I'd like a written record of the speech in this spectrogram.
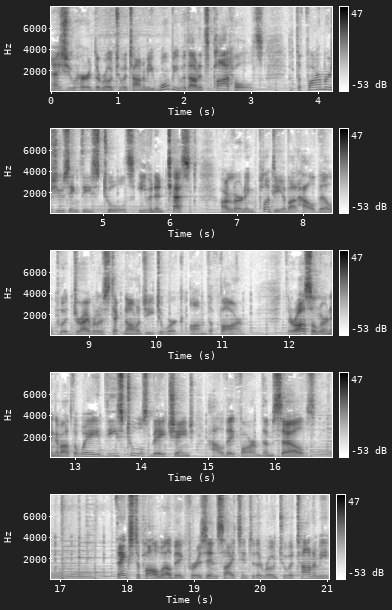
As you heard, the road to autonomy won't be without its potholes, but the farmers using these tools, even in test, are learning plenty about how they'll put driverless technology to work on the farm. They're also learning about the way these tools may change how they farm themselves. Thanks to Paul Welbig for his insights into the road to autonomy,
